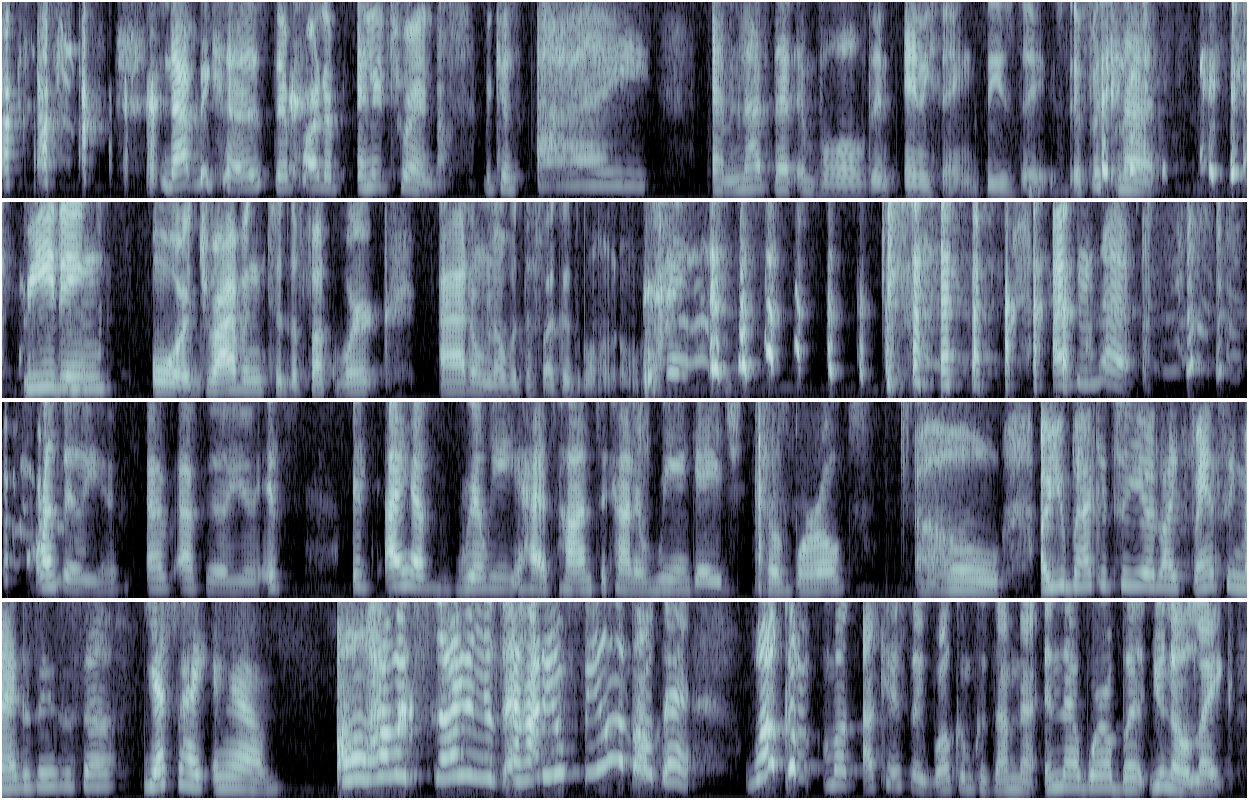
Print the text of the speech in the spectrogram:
not because they're part of any trend. Because I am not that involved in anything these days. If it's not reading or driving to the fuck work, I don't know what the fuck is going on. I do not. I feel you. I, I feel you. It's it, I have really had time to kind of re-engage those worlds. Oh, are you back into your like fancy magazines and stuff? Yes, I am. Oh, how exciting is that? How do you feel about that? Welcome. well, I can't say welcome because I'm not in that world, but you know, like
